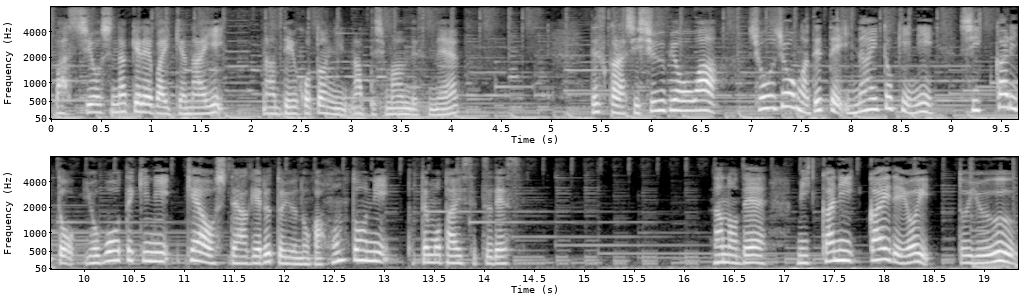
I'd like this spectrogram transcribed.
抜歯をしなければいけないなんていうことになってしまうんですねですから歯周病は症状が出ていない時にしっかりと予防的にケアをしてあげるというのが本当にとても大切です。なので、3日に1回で良いという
